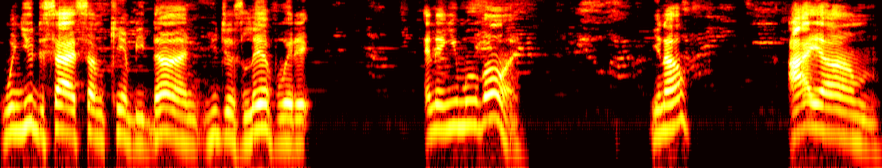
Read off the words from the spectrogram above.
when you decide something can't be done, you just live with it and then you move on. You know? I um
